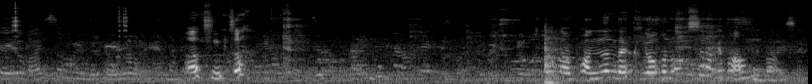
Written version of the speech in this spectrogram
야 이거 맛있어 보이는데 별로래. 아 진짜? 나 봤는데 기억은 확실하게 다안나 이제.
